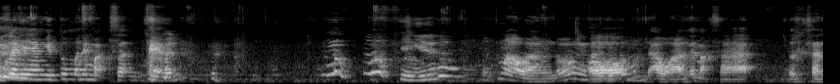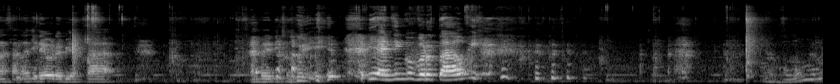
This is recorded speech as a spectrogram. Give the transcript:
Bukannya yang itu mana maksa cuman. yang itu tuh. itu mah awal doang yang kayak Oh, gitu awalnya maksa. Terus ke sana sana jadi udah biasa. Sampai dicoliin. Ih anjing gua baru tahu ih. Udah ngomong dulu.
